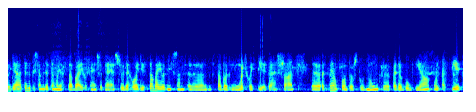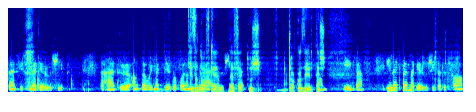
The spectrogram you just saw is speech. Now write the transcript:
ugye az előbb is említettem, hogy a szabályozás az első, de hogy szabályozni sem szabad úgy, hogy tiltással. Ez nagyon fontos tudnunk, pedagógia, hogy a tiltás is megerősít. Tehát azzal, hogy megtiltok valamit, Ez a DAFKE effektus csak azért is? Így van illetve megerősít. Tehát, hogyha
